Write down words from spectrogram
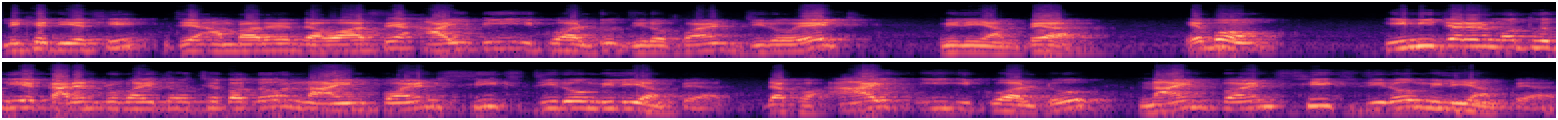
লিখে দিয়েছি যে আমাদের দেওয়া আছে IB equal to zero point zero eight milli ampere এবং ইমিটারের মধ্য দিয়ে কারেন্ট প্রবাহিত হচ্ছে কত? Nine point six zero milli ampere দেখো I E equal to nine point six zero milli ampere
